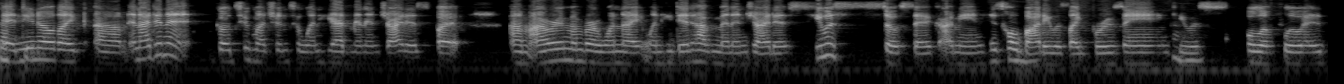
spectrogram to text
and you know like um and i didn't go too much into when he had meningitis but um, I remember one night when he did have meningitis. He was so sick. I mean, his whole mm-hmm. body was like bruising. Mm-hmm. He was full of fluid.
